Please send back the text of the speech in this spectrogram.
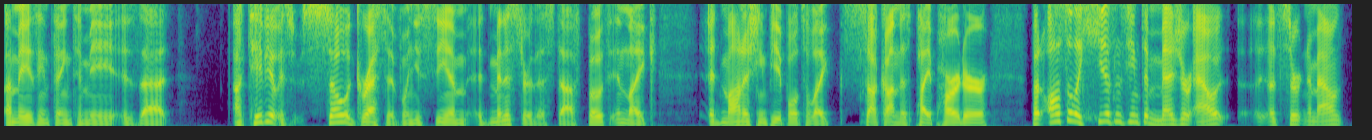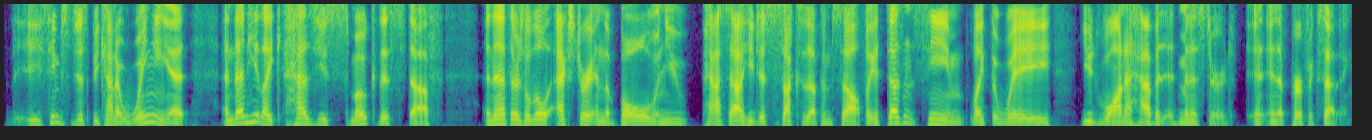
amazing thing to me is that Octavio is so aggressive when you see him administer this stuff, both in like admonishing people to like suck on this pipe harder, but also like he doesn't seem to measure out a certain amount. He seems to just be kind of winging it. And then he like has you smoke this stuff. And then if there's a little extra in the bowl when you pass out, he just sucks it up himself. Like it doesn't seem like the way you'd want to have it administered in, in a perfect setting.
